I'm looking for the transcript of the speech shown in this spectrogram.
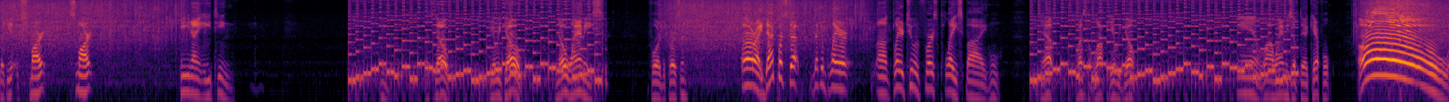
Look, smart, smart. E918. Let's go. Here we go. No whammies for the person. All right, that puts the second player, uh, player two in first place by. Ooh, yep, rest of luck. Here we go. And a lot of whammies up there. Careful. Oh!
